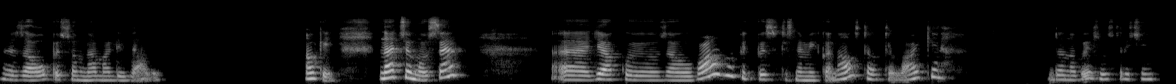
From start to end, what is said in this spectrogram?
за описом намалювали. Окей, на цьому все. Е, Дякую за увагу. Підписуйтесь на мій канал, ставте лайки. До нових зустрічей.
